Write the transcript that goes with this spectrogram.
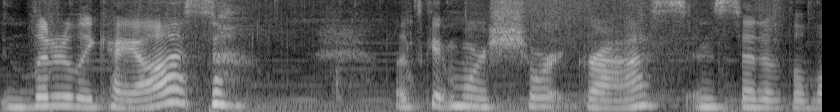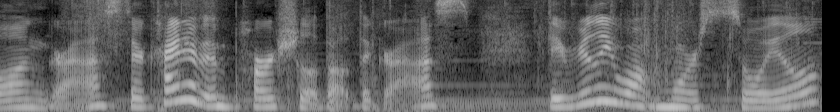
literally chaos. Let's get more short grass instead of the long grass. They're kind of impartial about the grass. They really want more soil,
